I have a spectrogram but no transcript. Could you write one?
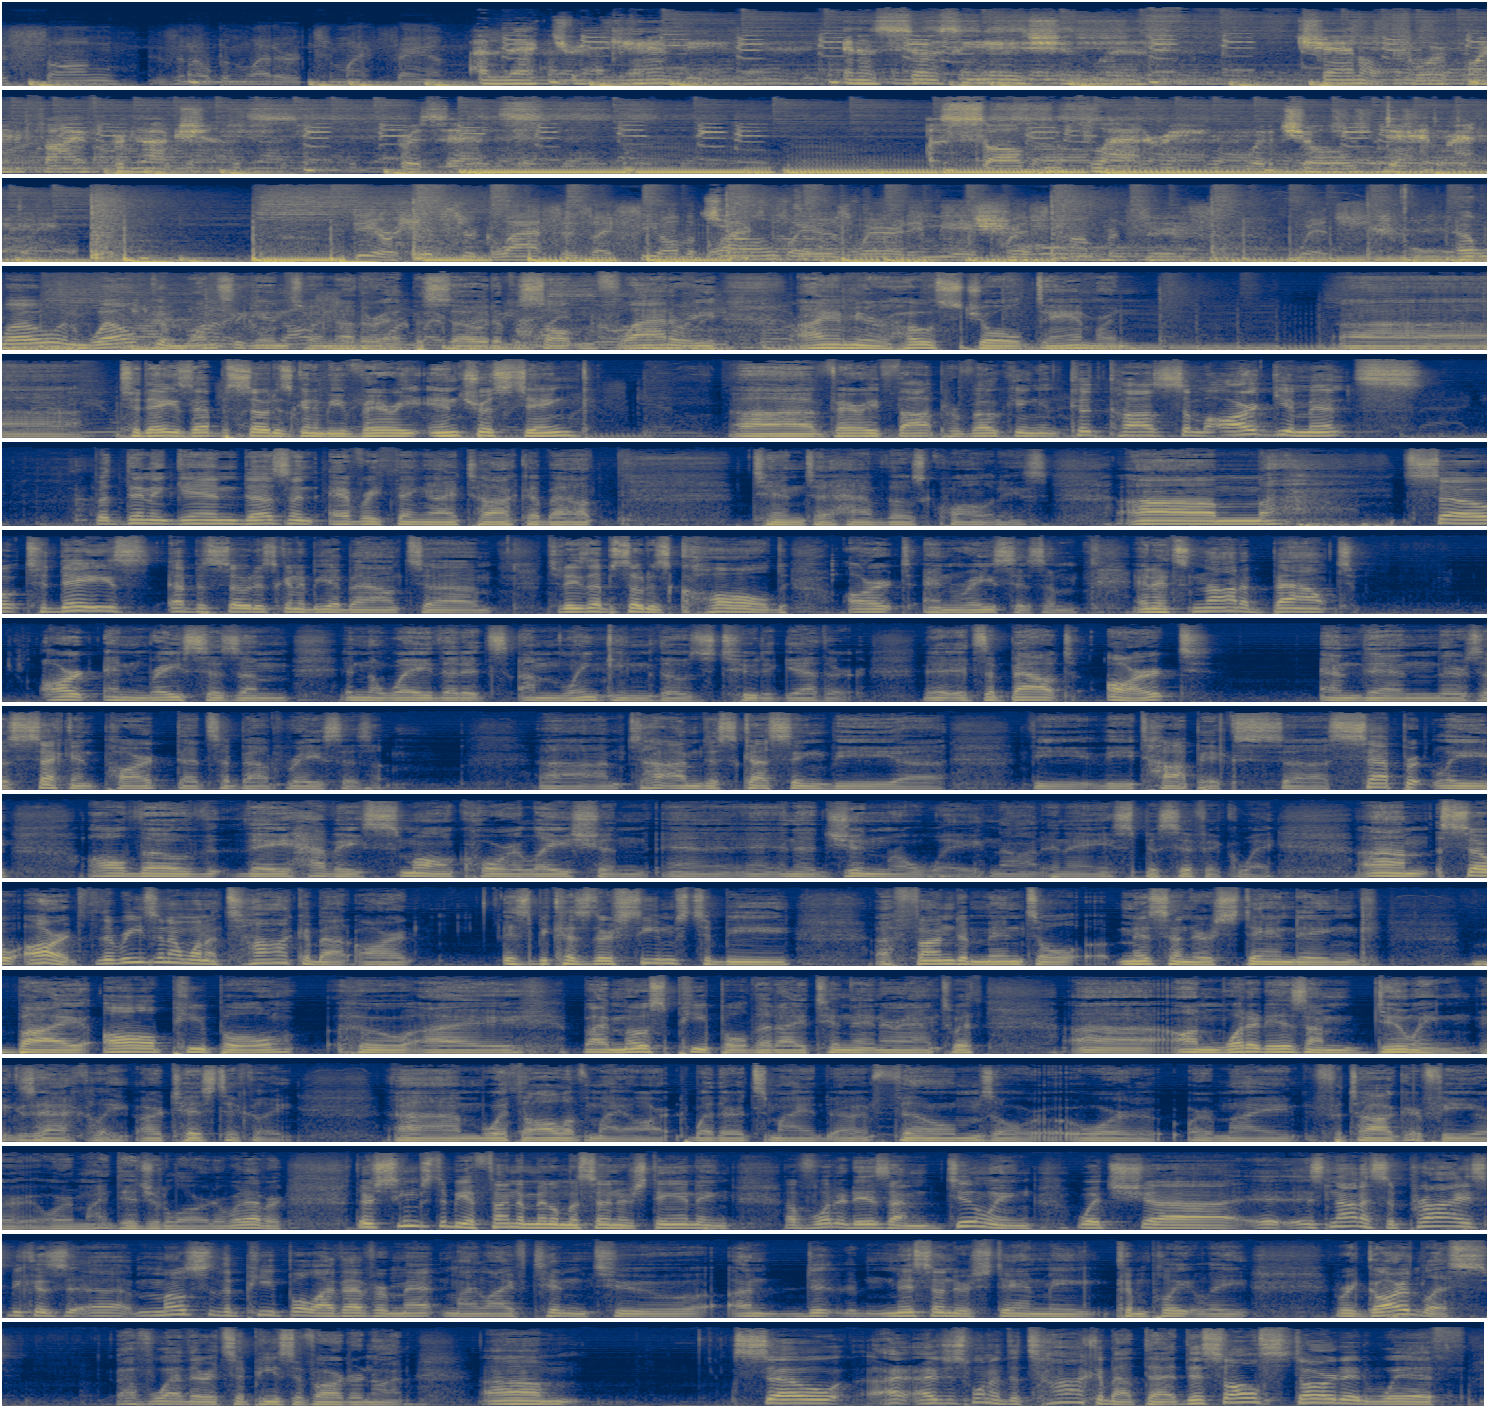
This song is an open letter to my fans. Electric Candy, in association with Channel 4.5 Productions, presents Assault and Flattery with Joel Dameron. Dear are hipster glasses I see all the black Joel players wear at NBA press conferences, which Hello and welcome once again to another episode of Assault and Flattery. I am your host, Joel Dameron. Uh, today's episode is going to be very interesting, uh, very thought provoking, and could cause some arguments. But then again, doesn't everything I talk about tend to have those qualities? Um, so today's episode is going to be about. Um, today's episode is called Art and Racism, and it's not about art and racism in the way that it's I'm linking those two together. It's about art, and then there's a second part that's about racism. Uh, I'm, t- I'm discussing the uh, the the topics uh, separately, although they have a small correlation in, in a general way, not in a specific way. Um, so, art. The reason I want to talk about art is because there seems to be a fundamental misunderstanding by all people who I, by most people that I tend to interact with, uh, on what it is I'm doing exactly artistically. Um, with all of my art, whether it's my uh, films or, or or my photography or, or my digital art or whatever, there seems to be a fundamental misunderstanding of what it is I'm doing, which uh, is not a surprise because uh, most of the people I've ever met in my life tend to un- misunderstand me completely, regardless of whether it's a piece of art or not. Um, so I, I just wanted to talk about that. This all started with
